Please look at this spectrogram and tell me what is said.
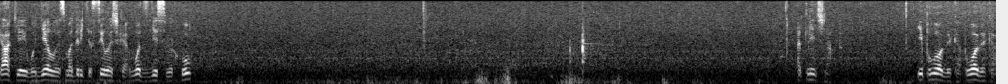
Как я его делаю, смотрите, ссылочка вот здесь сверху. Отлично. И пловика, пловика.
